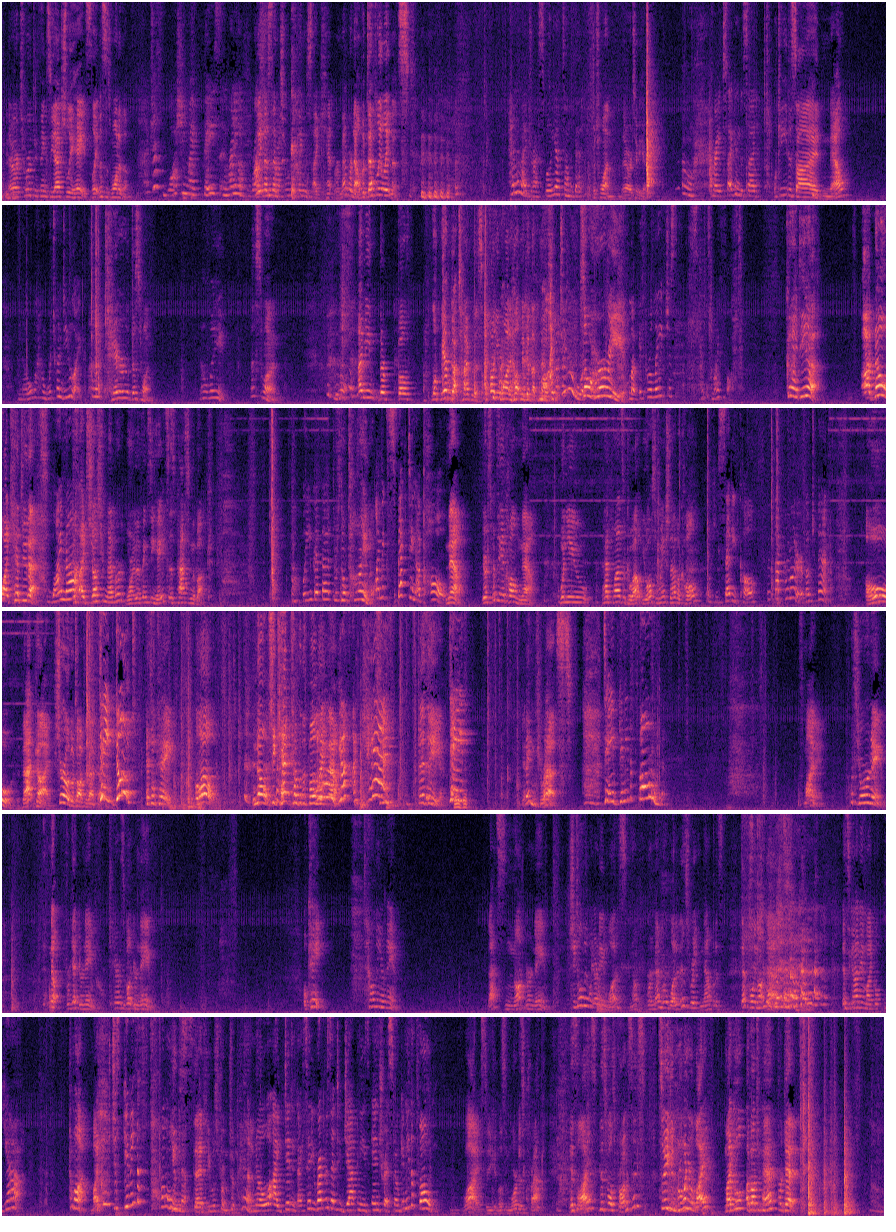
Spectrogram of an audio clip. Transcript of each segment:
There are two or three things he actually hates. Lateness is one of them. I'm just washing my face and running a brush. Lateness and two other things I can't remember now, but definitely lateness. Hand me my dress, will you? It's on the bed. Which one? There are two here. Oh, right. So I can decide. Well, can you decide now? No. Which one do you like? I don't care. This one. No, wait. This one. No, I mean, they're both. Look, we haven't got time for this. I thought you wanted to help me get that promotion. I do. So hurry! Look, if we're late, just it's my fault. Good idea! Uh, no, I can't do that! Why Because not? I just remembered one of the things he hates is passing the buck. Will you get that? There's no time! Well, I'm expecting a call. Now, you're expecting a call now. When you had plans to go out, you also arranged to have a call? Well, he said he'd call. With that promoter about Japan. Oh, that guy. Sure, I'll go talk to that guy. Dave, don't! It's okay. Hello? No, she can't come to the phone right now. Yes, I can! She's busy. Dave! Getting dressed. Dave, give me the phone! What's my name? What's your name? No, forget your name. Who cares about your name? Okay, tell me your name. That's not your name. She told me what your name was. Now, remember what it is right now, but it's definitely not that. it's a guy named Michael. Yeah. Come on, Michael. Just give me the phone! You said he was from Japan. No, I didn't. I said he represented Japanese interests. Now give me the phone. Why? So you can listen more of his crap? His lies? His false promises? So you can ruin your life? Michael, about Japan? Forget it.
